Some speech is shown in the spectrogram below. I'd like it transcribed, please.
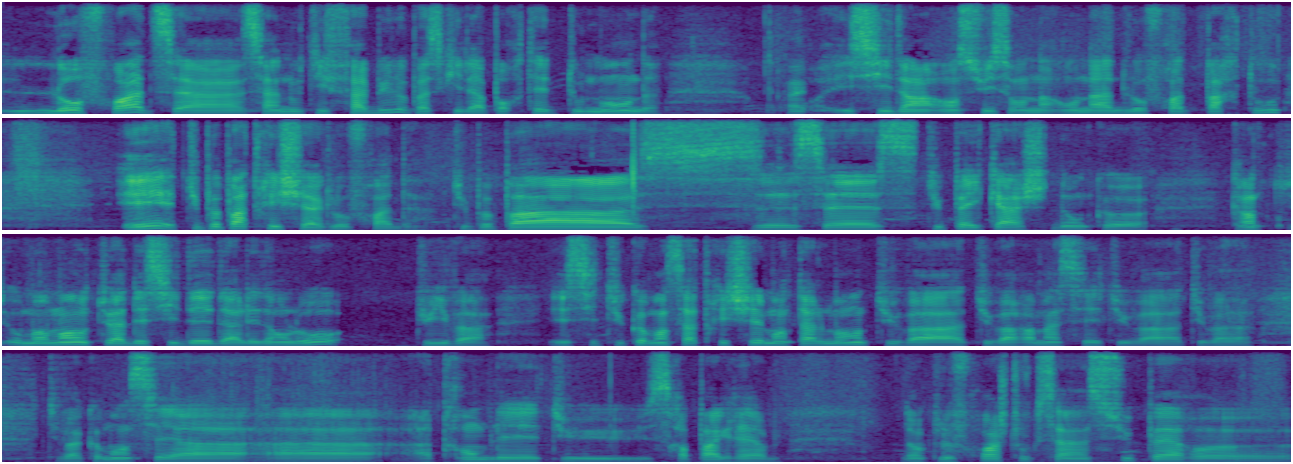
l'eau froide, c'est un, outil fabuleux parce qu'il est à portée de tout le monde. Ouais. Ici, dans- en Suisse, on a, on a de l'eau froide partout. Et tu peux pas tricher avec l'eau froide. Tu peux pas. tu payes cash. Donc, euh, quand, au moment où tu as décidé d'aller dans l'eau, tu y vas. Et si tu commences à tricher mentalement, tu vas, tu vas ramasser, tu vas, tu vas, tu vas commencer à, à- à trembler, tu ne seras pas agréable. Donc le froid, je trouve que c'est un super, euh,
